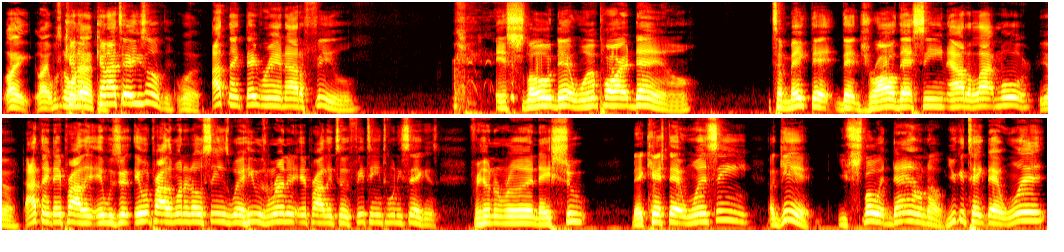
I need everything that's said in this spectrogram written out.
like, like what's gonna I happen? can I tell you something? What? I think they ran out of film and slowed that one part down to make that that draw that scene out a lot more. Yeah. I think they probably it was just it was probably one of those scenes where he was running. It probably took 15, 20 seconds for him to run. They shoot, they catch that one scene. Again, you slow it down though. You can take that one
